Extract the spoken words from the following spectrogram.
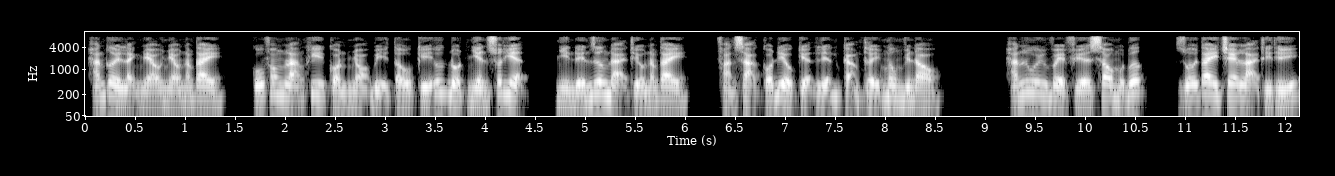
Hắn cười lạnh méo méo nắm tay, cố phong lãng khi còn nhỏ bị tấu ký ức đột nhiên xuất hiện, nhìn đến Dương Đại Thiếu nắm tay, phản xạ có điều kiện liền cảm thấy mông viên đau. Hắn lui về phía sau một bước, dối tay che lại thí thí,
